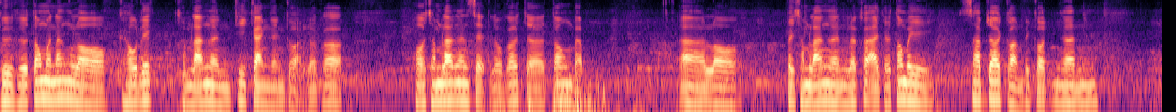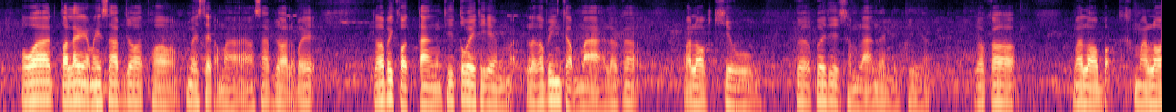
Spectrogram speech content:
คือคือต้องมานั่งรอเขาเรียกชำระเงินที่การเงินก่อน แล้วก็พอชำระเงินเสร็จเราก็จะต้องแบบอารอไปชำระเงิน แล้วก็อาจจะต้องไปทราบยอดก่อนไปกดเงิน เพราะว่าตอนแรกยังไม่ทราบยอดพอใบเสร็จออกมาทราบยอดเราไปแล้วไปกดตังค์ที่ตู้ ATM แล้วก็วิ่งกลับมา แล้วก็มารอคิวเพื่อเพื่อที่จะชำระเงินอีกทีครับแล้วก็มารอมารอ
